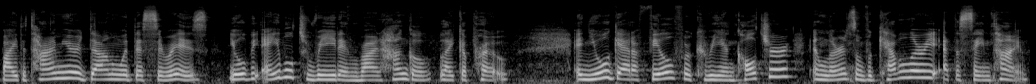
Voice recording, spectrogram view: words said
By the time you're done with this series, you'll be able to read and write Hangul like a pro. And you'll get a feel for Korean culture and learn some vocabulary at the same time.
